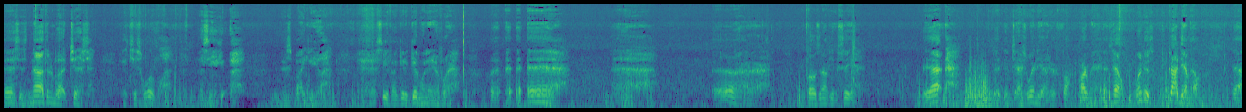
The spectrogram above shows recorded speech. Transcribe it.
This is nothing but just, it's just horrible. Let's see, it's spiky. Uh, let's see if I get a good one in here for you. Uh, uh, close enough you can see. Yeah. It's windy out here. Fuck. Pardon me. It's hell. Wind is goddamn hell. Yeah.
